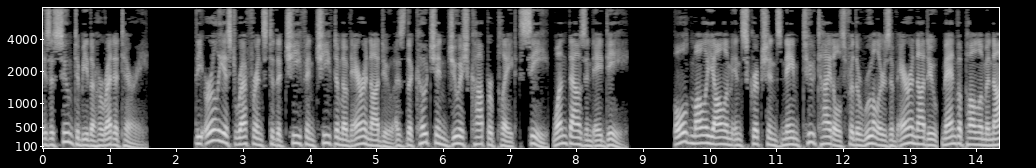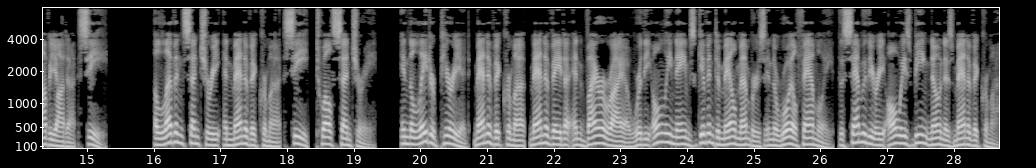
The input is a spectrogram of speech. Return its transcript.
is assumed to be the hereditary. The earliest reference to the chief and chiefdom of Aranadu is the Cochin Jewish copper plate c. 1000 AD. Old Malayalam inscriptions name two titles for the rulers of Aranadu, Manvapala Manaviyata c. 11th century and Manavikrama c. 12th century. In the later period, Manavikrama, Manaveda and Viraraya were the only names given to male members in the royal family, the Samoothiri always being known as Manavikrama.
